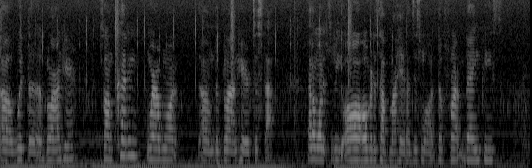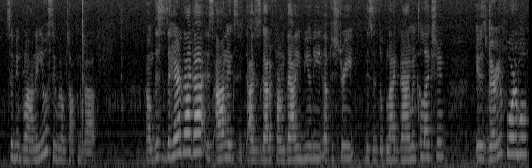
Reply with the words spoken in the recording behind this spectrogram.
uh, with the blonde hair. So I'm cutting where I want um, the blonde hair to stop. I don't want it to be all over the top of my head. I just want the front bang piece to be blonde. And you'll see what I'm talking about. Um, this is the hair that I got. It's Onyx. I just got it from Value Beauty up the street. This is the Black Diamond collection. It is very affordable.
